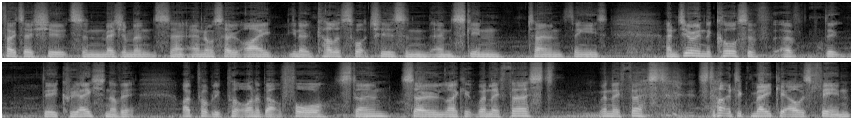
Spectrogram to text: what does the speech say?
photo shoots and measurements uh, and also eye you know color swatches and, and skin tone thingies and during the course of, of the the creation of it I probably put on about four stone so like it, when they first when they first started to make it I was thin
